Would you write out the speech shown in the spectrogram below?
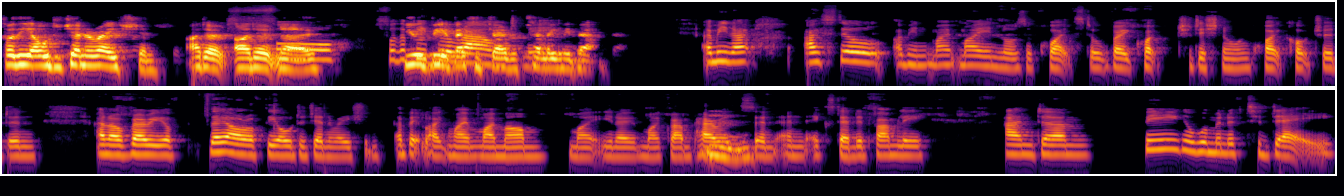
for the older generation. I don't I don't for, know. For the you would be a better judge of telling me that. I mean, I I still I mean my my in laws are quite still very quite traditional and quite cultured and and are very of they are of the older generation, a bit like my my mum, my you know my grandparents mm. and and extended family, and um, being a woman of today,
